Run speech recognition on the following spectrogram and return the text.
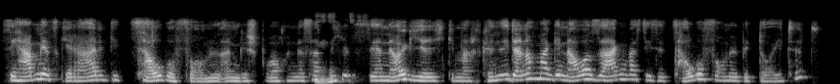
Sie haben jetzt gerade die Zauberformel angesprochen. Das hat mhm. mich jetzt sehr neugierig gemacht. Können Sie da noch mal genauer sagen, was diese Zauberformel bedeutet?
